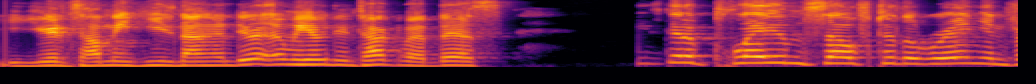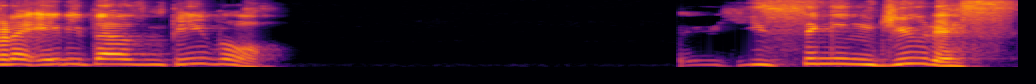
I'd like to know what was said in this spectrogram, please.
You're gonna tell me he's not gonna do it? And we haven't even talked about this. He's gonna play himself to the ring in front of eighty thousand people. He's singing Judas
